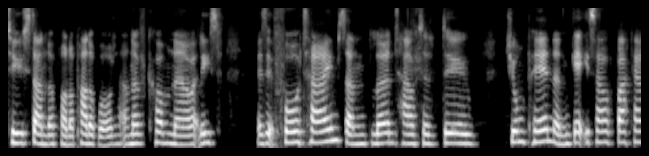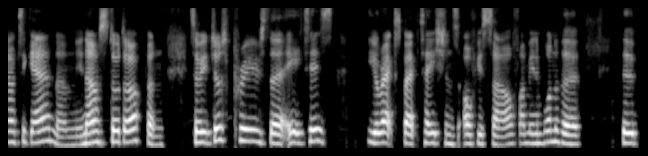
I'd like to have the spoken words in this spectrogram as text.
to stand up on a paddleboard, and have come now at least is it four times and learned how to do jump in and get yourself back out again and you now stood up. And so it just proves that it is your expectations of yourself. I mean one of the the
